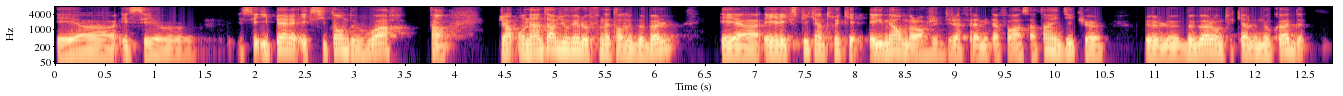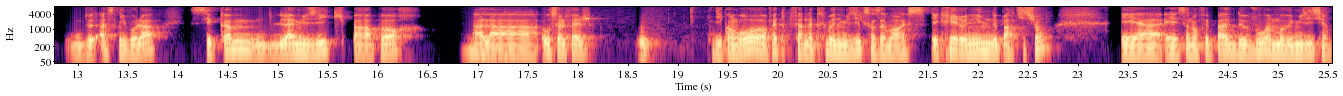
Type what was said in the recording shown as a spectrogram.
et, et c'est hyper excitant de voir. Enfin, genre, on a interviewé le fondateur de Bubble et, et il explique un truc qui est énorme. Alors, j'ai déjà fait la métaphore à certains. Il dit que le, le Bubble, en tout cas le no-code, à ce niveau-là, c'est comme la musique par rapport à la, au solfège. Il dit qu'en gros, en fait, on peut faire de la très bonne musique sans savoir écrire une ligne de partition et, euh, et ça n'en fait pas de vous un mauvais musicien.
